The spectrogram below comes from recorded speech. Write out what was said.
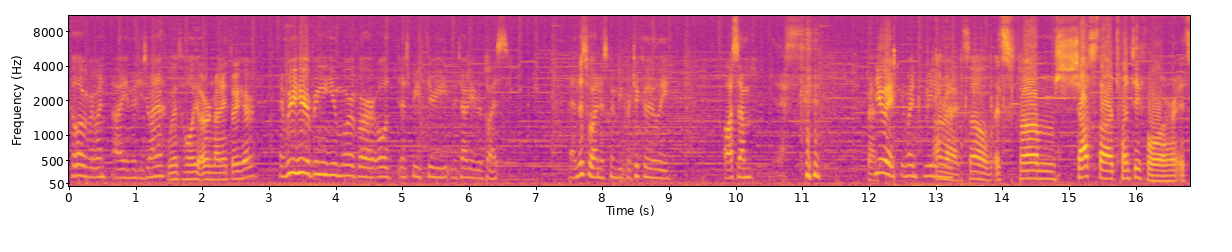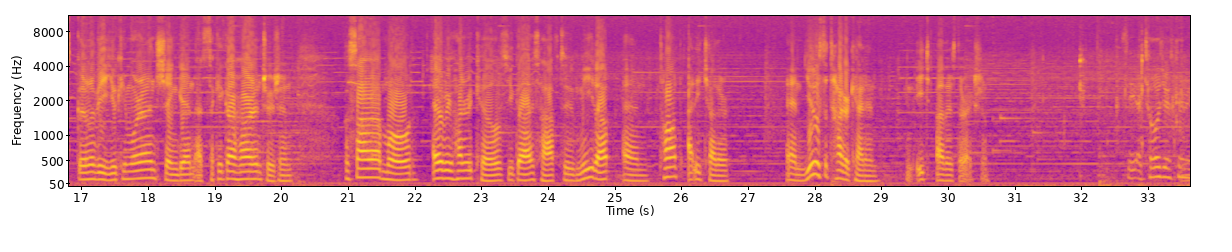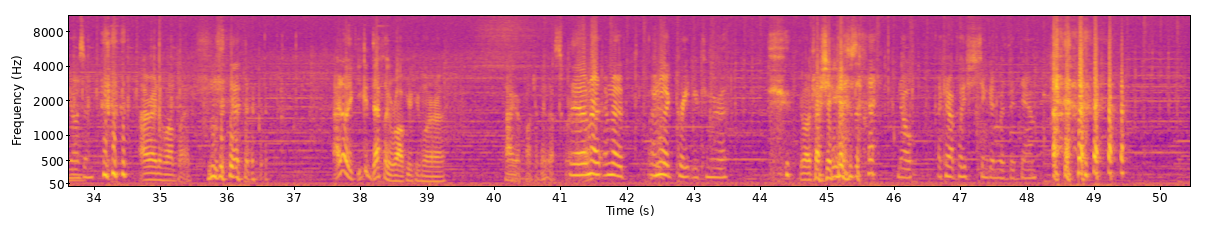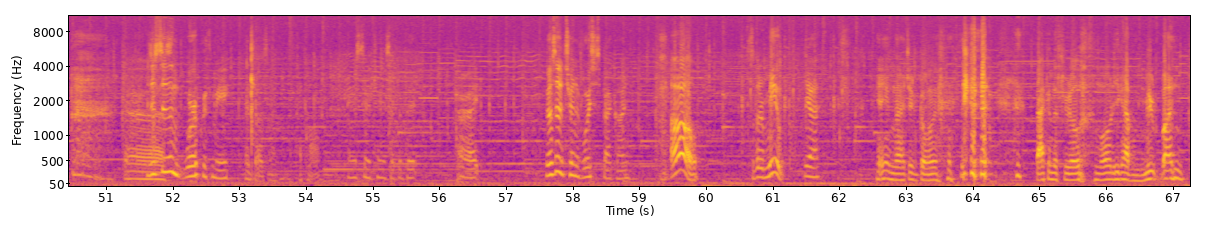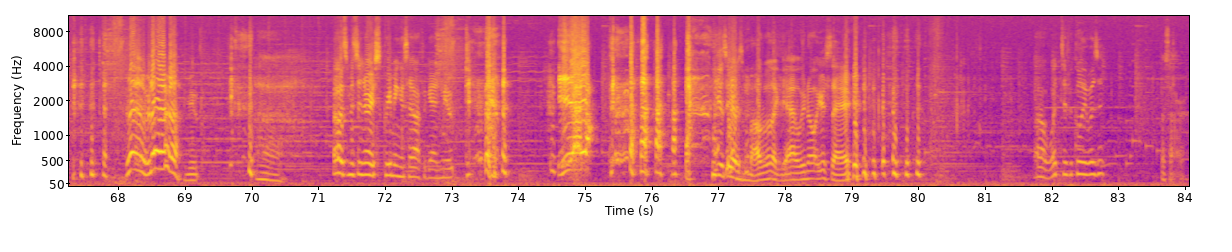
Hello everyone, I am Yoshizuana, with Holy Earth 93 here. and we're here bringing you more of our old SB3 Utage requests. And this one is going to be particularly awesome. Yes. You, wait, you went reading Alright, so it's from Shotstar 24. It's gonna be Yukimura and Shingen at Sekigahara Intrusion. Basara mode, every 100 kills, you guys have to meet up and taunt at each other. And use the Tiger Cannon in each other's direction. See, I told you it's going to be awesome. I already know who I'm playing. I know, you, you could definitely rock Yukimura. Tiger Punch, I think that's square. yeah, I'm not, I'm not, a, I'm not a great Yukimura. You wanna try Shingen instead? No, I cannot play Shingen with it, damn. Uh, It just doesn't work with me. It doesn't. At all. I'm just going to turn this up a bit. Alright. We also have to turn the voices back on. Oh! So they're mute. Yeah. Can you imagine going back in the feudal mode? You can have a mute button. mute. Oh, it's Mitsunari screaming his head off again, mute. yeah! you just hear his mouth like, yeah, we know what you're saying. oh, what difficulty was it? Basara.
